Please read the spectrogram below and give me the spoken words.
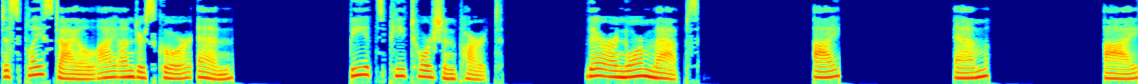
display style I underscore n be its p torsion part. There are norm maps. I M I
